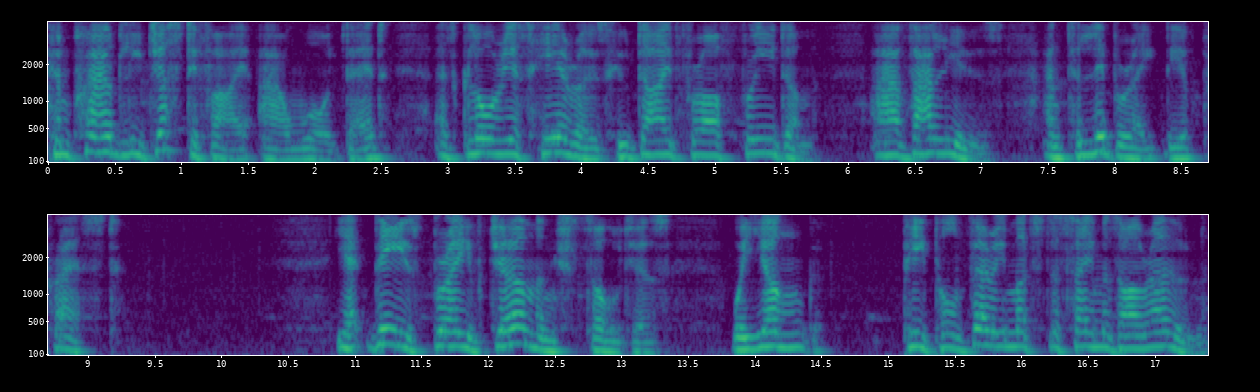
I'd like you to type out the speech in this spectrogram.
can proudly justify our war dead as glorious heroes who died for our freedom, our values, and to liberate the oppressed. Yet these brave German soldiers were young people very much the same as our own,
